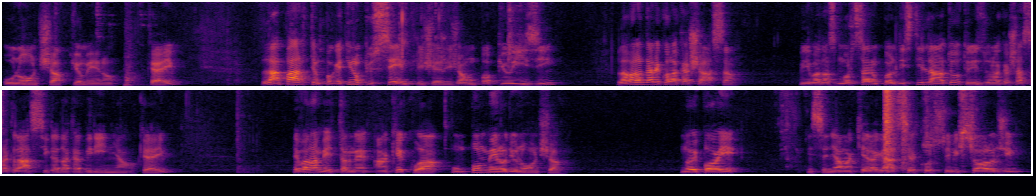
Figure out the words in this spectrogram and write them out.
un'oncia più o meno, ok? La parte un pochettino più semplice, diciamo un po' più easy, la vado a dare con la caciassa. Quindi vado a smorzare un po' il distillato, utilizzo una caciassa classica da capirigna, ok? E vado a metterne anche qua un po' meno di un'oncia. Noi poi insegniamo anche ai ragazzi al corso di mixology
